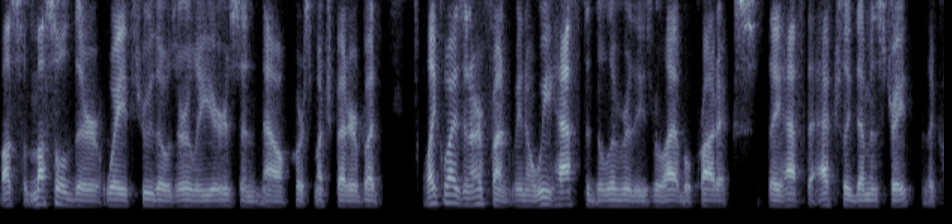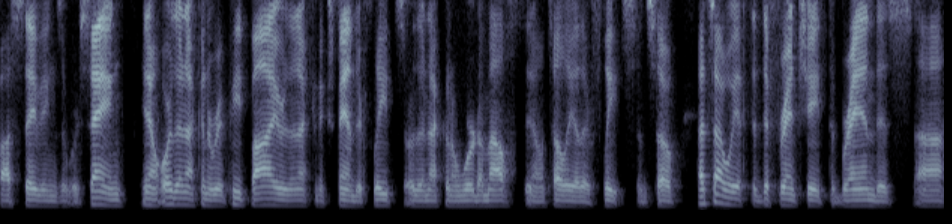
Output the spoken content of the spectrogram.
muscle, muscled their way through those early years, and now, of course, much better. But likewise, in our front, you know, we have to deliver these reliable products. They have to actually demonstrate the cost savings that we're saying, you know, or they're not going to repeat buy, or they're not going to expand their fleets, or they're not going to word of mouth, you know, tell the other fleets. And so that's how we have to differentiate the brand. Is uh,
